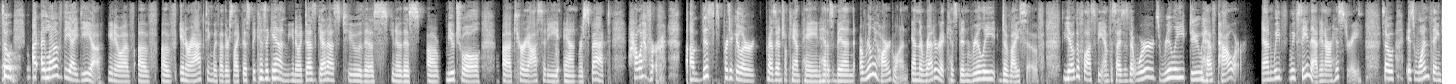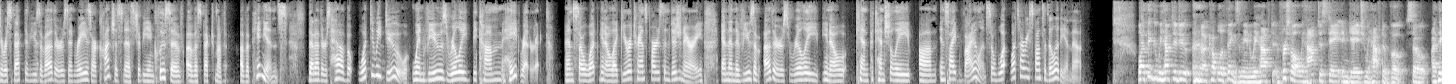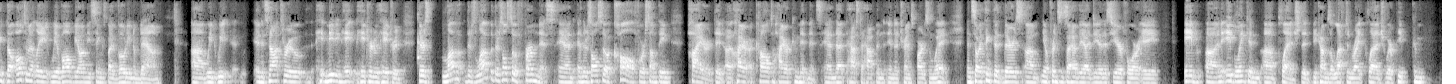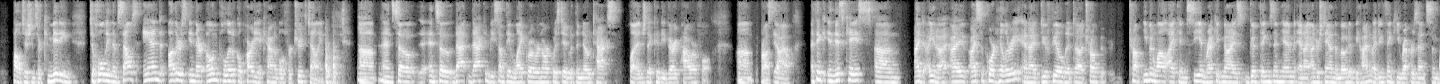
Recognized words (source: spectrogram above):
So I, I, love the idea, you know, of of of interacting with others like this because again, you know, it does get us to this, you know, this uh, mutual uh, curiosity and respect. However, um, this particular presidential campaign has been a really hard one, and the rhetoric has been really divisive. Yoga philosophy emphasizes that words really do have power. And we've we've seen that in our history. So it's one thing to respect the views of others and raise our consciousness to be inclusive of a spectrum of of opinions that others have, but what do we do when views really become hate rhetoric? And so what, you know, like you're a transpartisan visionary and then the views of others really, you know, can potentially um, incite violence. So what, what's our responsibility in that? Well, I think we have to do a couple of things. I mean, we have to, first of all, we have to stay engaged and we have to vote. So I think the ultimately we evolve beyond these things by voting them down. Uh, we, we, and it's not through meeting hate, hatred with hatred. There's love, there's love, but there's also firmness, and and there's also a call for something higher, that uh, higher a call to higher commitments, and that has to happen in a transpartisan way. And so I think that there's, um, you know, for instance, I have the idea this year for a Abe, uh, an Abe Lincoln uh, pledge that becomes a left and right pledge where people. Com- politicians are committing to holding themselves and others in their own political party accountable for truth telling. Mm-hmm. Um, and so, and so that that can be something like Grover Norquist did with the no tax pledge that could be very powerful um, mm-hmm. across the aisle. I think in this case, um, I you know I, I support Hillary, and I do feel that uh, Trump Trump, even while I can see and recognize good things in him, and I understand the motive behind him, I do think he represents some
